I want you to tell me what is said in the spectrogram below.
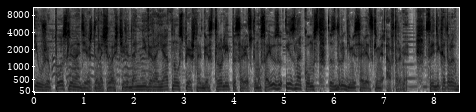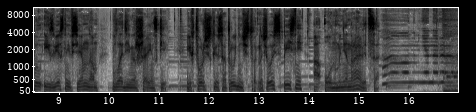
И уже после «Надежды» началась череда невероятно успешных гастролей по Советскому Союзу и знакомств с другими советскими авторами, среди которых был и известный всем нам Владимир Шаинский. Их творческое сотрудничество началось с песни «А он мне нравится». А он мне нравится,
